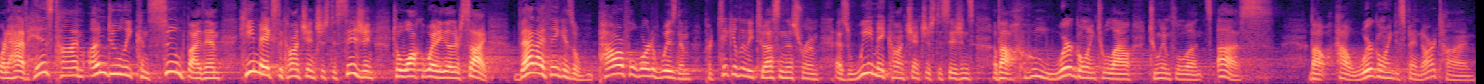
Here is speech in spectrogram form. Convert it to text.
or to have his time unduly consumed by them, he makes the conscientious decision to walk away to the other side. That, I think, is a powerful word of wisdom, particularly to us in this room, as we make conscientious decisions about whom we're going to allow to influence us, about how we're going to spend our time,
